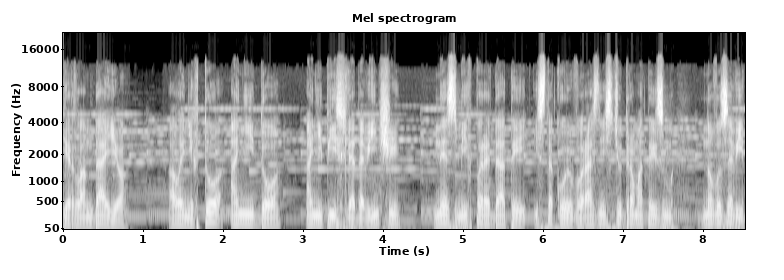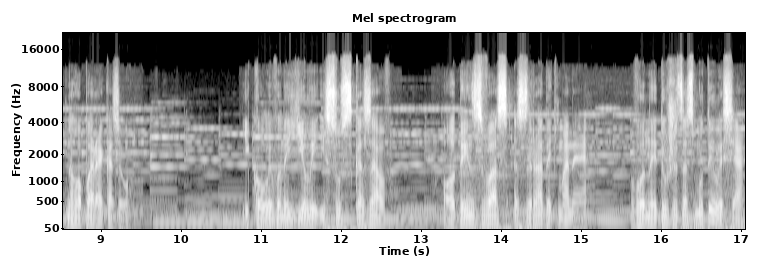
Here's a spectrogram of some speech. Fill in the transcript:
Гірландайо. Але ніхто ані до, ані після да Вінчі не зміг передати із такою виразністю драматизм новозавітного переказу. І коли вони їли, Ісус сказав: Один з вас зрадить мене. Вони дуже засмутилися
